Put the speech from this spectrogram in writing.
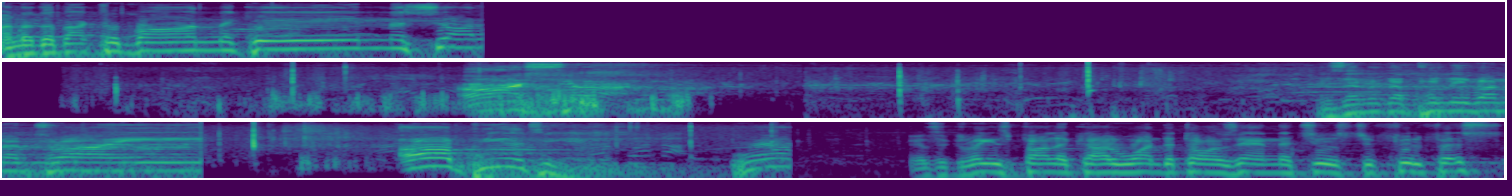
Another back to one again. A shot. Oh, shot. Is another pulley one a try? Oh, beauty. What? As a Grace Palakar won the toss and choose to fill first.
